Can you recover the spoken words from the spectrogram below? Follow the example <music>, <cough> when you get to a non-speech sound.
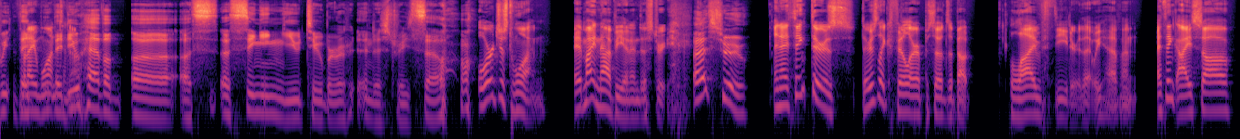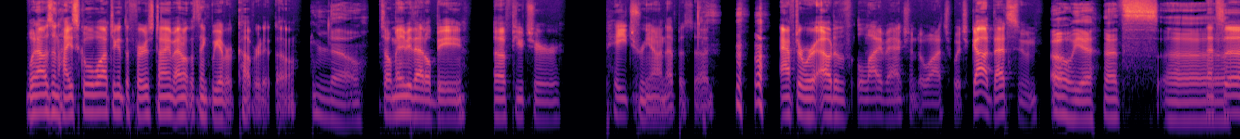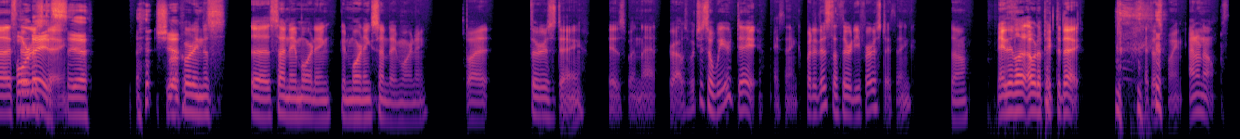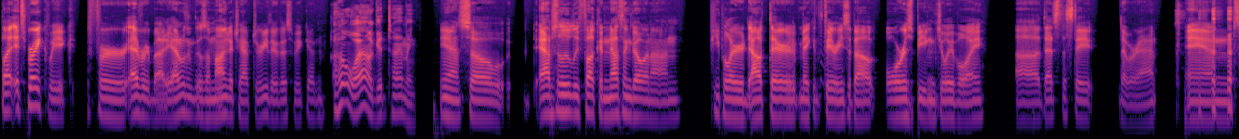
We, they, I want they to do know. have a, uh, a a singing YouTuber industry, so Or just one. It might not be an industry. that's true. And I think there's there's like filler episodes about live theater that we haven't. I think I saw when I was in high school watching it the first time. I don't think we ever covered it though. No, So maybe that'll be a future Patreon episode <laughs> after we're out of live action to watch. Which God, that's soon. oh yeah, that's uh, That's uh four Thursday. days. Yeah, <laughs> We're recording this uh, Sunday morning. Good morning, Sunday morning. But Thursday is when that drops, which is a weird day, I think. But it is the 31st, I think. So maybe they let Oda pick the day at this <laughs> point. I don't know. But it's break week for everybody. I don't think there's a manga chapter either this weekend. Oh wow, good timing. Yeah, so absolutely fucking nothing going on. People are out there making theories about Oars being Joy Boy. Uh, that's the state that we're at. And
